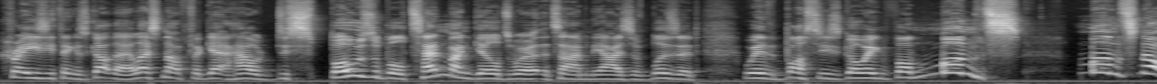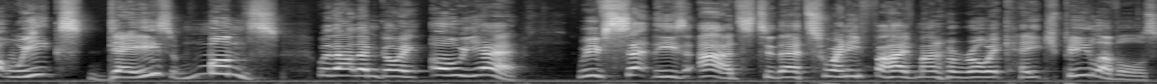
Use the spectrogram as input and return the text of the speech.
crazy things got there. Let's not forget how disposable 10-man guilds were at the time in the eyes of Blizzard, with bosses going for months, months, not weeks, days, months, without them going, oh yeah, we've set these ads to their 25-man heroic HP levels.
